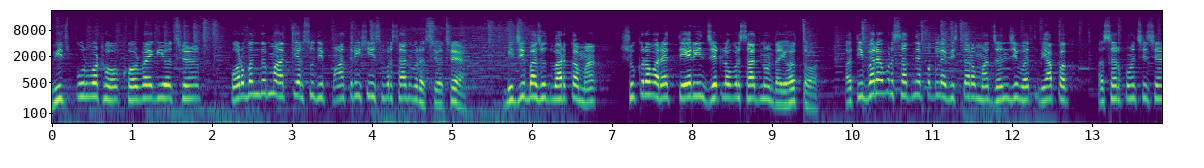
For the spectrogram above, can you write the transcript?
વીજ પુરવઠો ખોરવાઈ ગયો છે. પોરબંદરમાં અત્યાર સુધી પાંત્રીસ ઇંચ વરસાદ વરસ્યો છે. બીજી બાજુ દ્વારકામાં શુક્રવારે તેર ઇંચ જેટલો વરસાદ નોંધાયો હતો. અતિભારે વરસાદને પગલે વિસ્તારોમાં જનજીવન વ્યાપક અસર પહોંચી છે.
